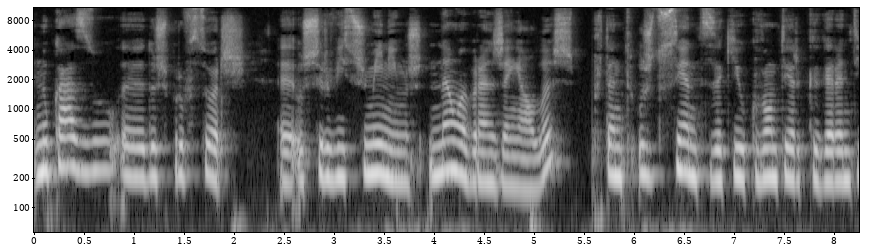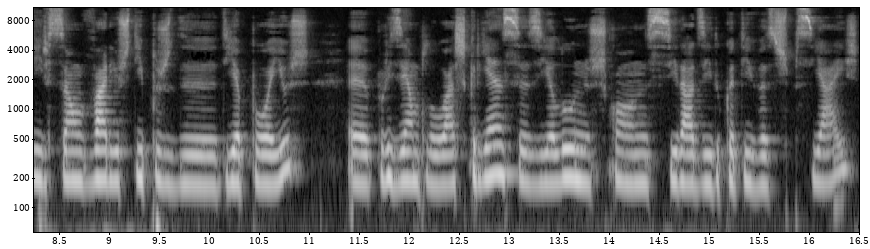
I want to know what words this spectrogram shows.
No caso dos professores, os serviços mínimos não abrangem aulas, Portanto, os docentes aqui o que vão ter que garantir são vários tipos de, de apoios, uh, por exemplo, às crianças e alunos com necessidades educativas especiais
